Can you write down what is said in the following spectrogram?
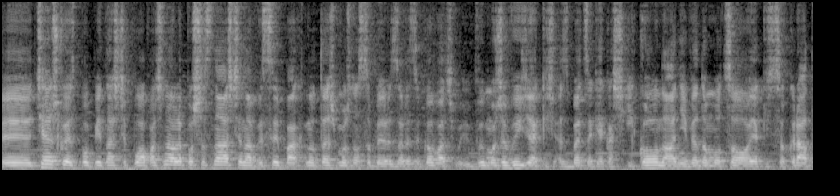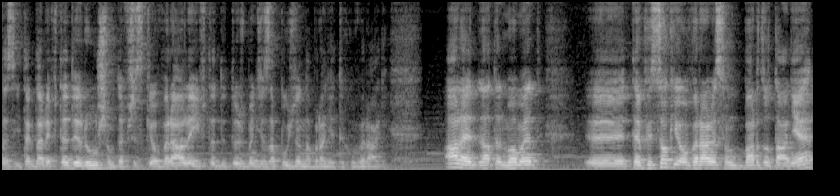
E, Ciężko jest po 15 połapać, no ale po 16 na wysypach, no też można sobie zaryzykować. Może wyjdzie jakiś SBC, jakaś ikona, nie wiadomo co, jakiś Sokrates i tak dalej. Wtedy ruszą te wszystkie overale i wtedy to już będzie za późno na branie tych overali. Ale na ten moment te wysokie overale są bardzo tanie.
